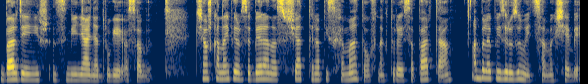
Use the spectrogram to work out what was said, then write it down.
bardziej niż zmieniania drugiej osoby. Książka najpierw zabiera nas w świat terapii schematów, na której jest oparta, aby lepiej zrozumieć samych siebie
